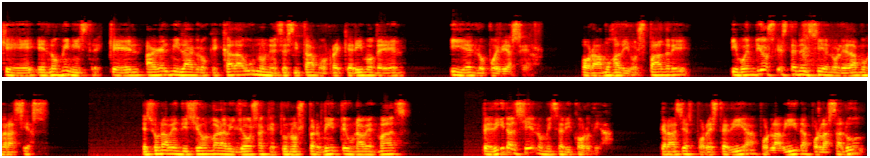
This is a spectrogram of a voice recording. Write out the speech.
que Él nos ministre, que Él haga el milagro que cada uno necesitamos, requerimos de Él, y Él lo puede hacer. Oramos a Dios, Padre, y buen Dios que esté en el cielo, le damos gracias es una bendición maravillosa que tú nos permite una vez más pedir al cielo misericordia. Gracias por este día, por la vida, por la salud.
